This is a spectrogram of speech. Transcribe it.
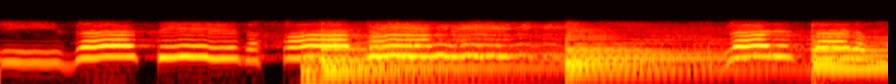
Jesus is a heartbeat, the blood inside of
